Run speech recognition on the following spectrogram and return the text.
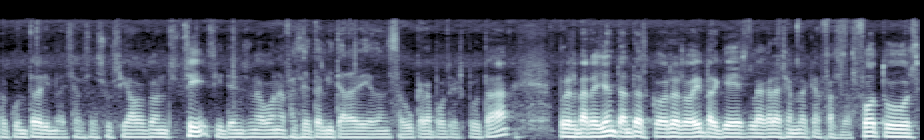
al contrari, amb les xarxes socials, doncs sí, si tens una bona faceta literària, doncs segur que la pots explotar, però es barregen tantes coses, oi?, perquè és la gràcia amb la que fas les fotos,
